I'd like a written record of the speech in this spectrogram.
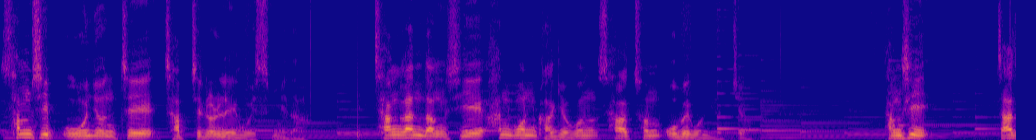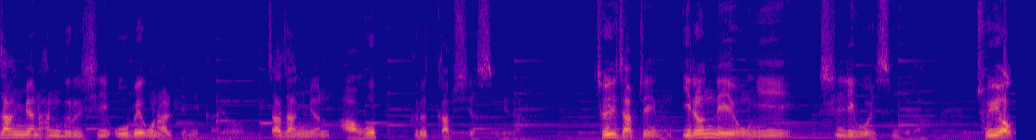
35년째 잡지를 내고 있습니다. 창간 당시에 한권 가격은 4,500원이었죠. 당시 짜장면 한 그릇이 500원 할 때니까요. 짜장면 9그릇 값이었습니다. 저희 잡지에는 이런 내용이 실리고 있습니다. 주역,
